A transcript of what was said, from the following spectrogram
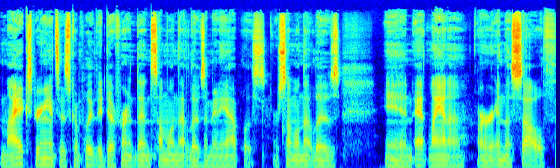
my experience is completely different than someone that lives in minneapolis or someone that lives in atlanta or in the south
